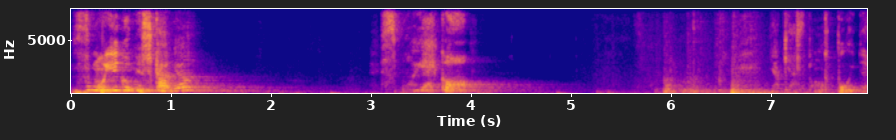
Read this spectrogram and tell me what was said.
Z mojego mieszkania? Z mojego! Jak ja stąd pójdę,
